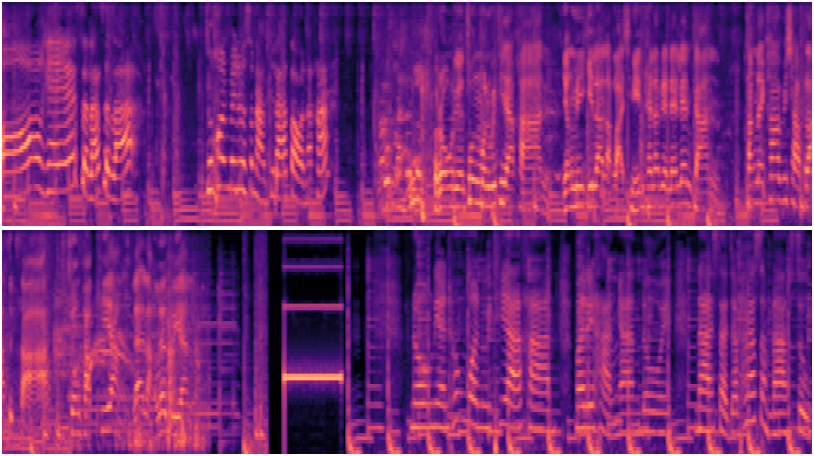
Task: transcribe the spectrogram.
ออ๋อโอเค เสร็จแล้วเสร็จแล้วทุกคนไปดูสนามกีฬาต่อนะคะ โรงเรียนทุ่งมนวิทยาคาร ยังมีกีฬาหลากหลายชนิดให้นักเรียนได้เล่นกัน ทั้งในคาบวิชาพละศึกษา ช่วงพักเที่ยง และหลังเลิกเรียน โรงเรียนทุ่งมนวิทยาคาร บริหารงานโดย นายสัจภาพสำราญสุข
